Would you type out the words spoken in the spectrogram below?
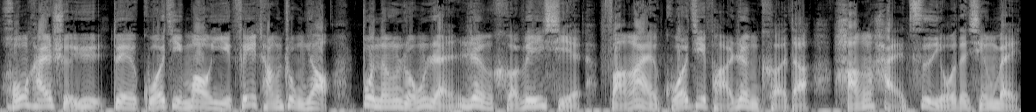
红海水域对国际贸易非常重要，不能容忍任何威胁、妨碍国际法认可的航海自由的行为，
